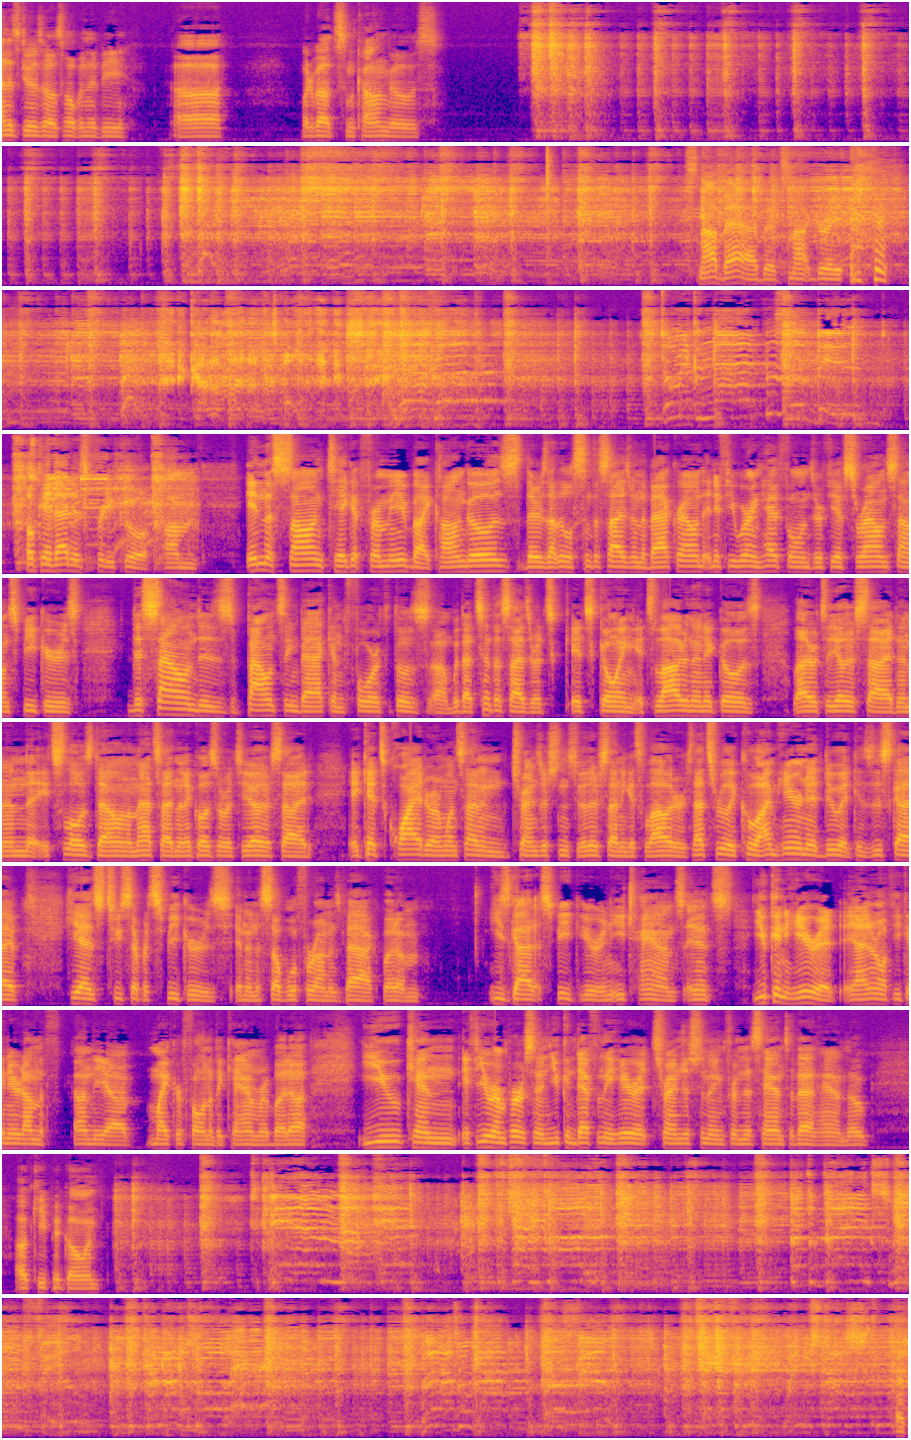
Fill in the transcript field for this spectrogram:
Not as good as I was hoping to be. Uh, what about some Kongos? It's not bad, but it's not great. okay, that is pretty cool. Um, in the song Take It From Me by Kongos, there's that little synthesizer in the background, and if you're wearing headphones or if you have surround sound speakers, the sound is bouncing back and forth with those um, with that synthesizer. It's it's going it's louder, then it goes louder to the other side, and then it slows down on that side, and then it goes over to the other side. It gets quieter on one side and transitions to the other side and gets louder. So that's really cool. I'm hearing it do it because this guy, he has two separate speakers and then a subwoofer on his back, but um he's got a speaker in each hand, and it's you can hear it. I don't know if you can hear it on the on the uh, microphone of the camera, but uh, you can if you're in person, you can definitely hear it transitioning from this hand to that hand. I'll I'll keep it going.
